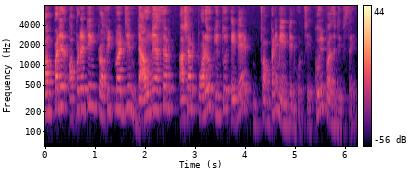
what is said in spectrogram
কোম্পানির অপারেটিং প্রফিট মার্জিন ডাউনে আসার আসার পরেও কিন্তু এটা কোম্পানি মেনটেন করছে। খুবই পজিটিভ সাইন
